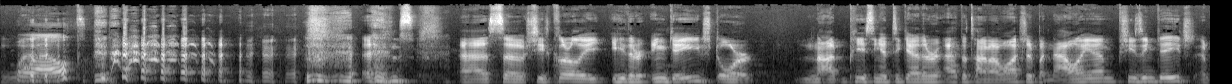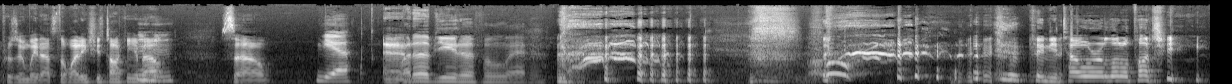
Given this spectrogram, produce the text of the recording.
Wow. and uh, so she's clearly either engaged or not piecing it together at the time I watched it, but now I am. She's engaged, and presumably that's the wedding she's talking about. So, Yeah. and What a beautiful wedding. can you tell we're a little punchy?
